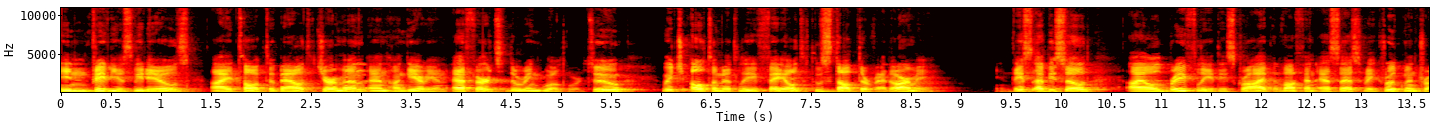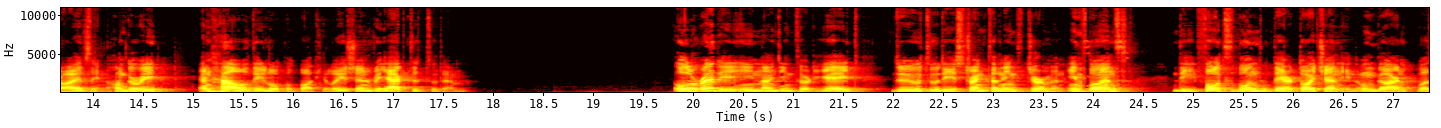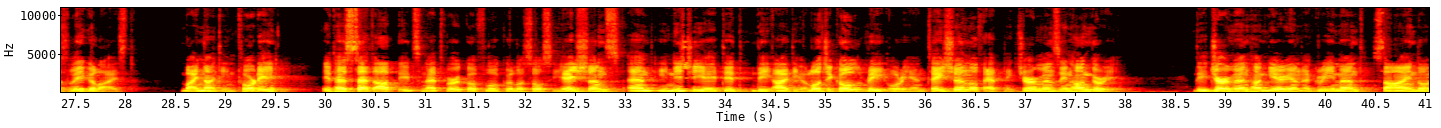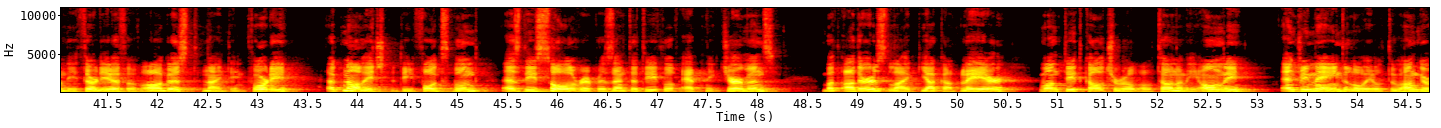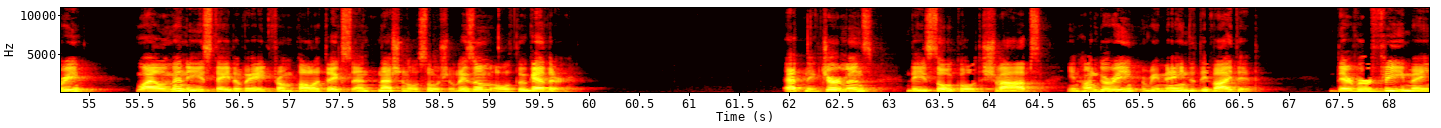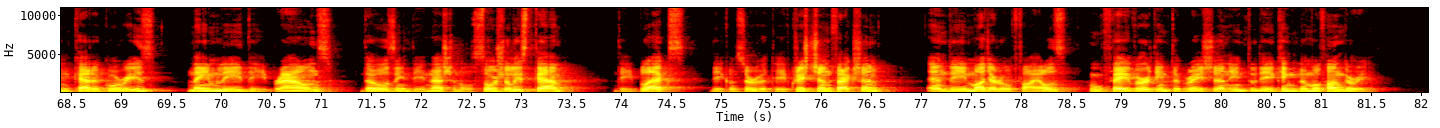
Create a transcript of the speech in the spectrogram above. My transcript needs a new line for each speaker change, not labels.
In previous videos, I talked about German and Hungarian efforts during World War II, which ultimately failed to stop the Red Army. In this episode, I'll briefly describe Waffen-SS recruitment drives in Hungary and how the local population reacted to them. Already in 1938, due to the strengthening German influence, the Volksbund der Deutschen in Ungarn was legalized. By 1940, it has set up its network of local associations and initiated the ideological reorientation of ethnic Germans in Hungary. The German-Hungarian agreement, signed on the 30th of August 1940, acknowledged the Volksbund as the sole representative of ethnic Germans, but others, like Jakab Bleyer, wanted cultural autonomy only and remained loyal to Hungary, while many stayed away from politics and National Socialism altogether. Ethnic Germans, the so-called Schwabs, in Hungary remained divided. There were three main categories, namely the Browns, those in the National Socialist camp, the Blacks, the conservative Christian faction, and the Magyarophiles, who favored integration into the Kingdom of Hungary.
